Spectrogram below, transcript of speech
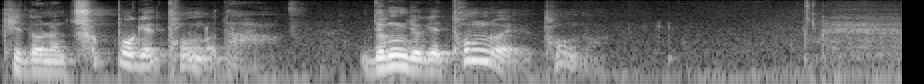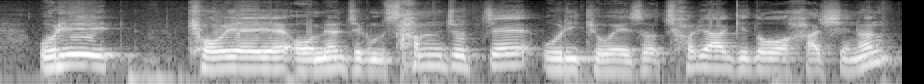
기도는 축복의 통로다. 능력의 통로예요. 통로. 우리 교회에 오면 지금 3주째 우리 교회에서 철야기도 하시는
